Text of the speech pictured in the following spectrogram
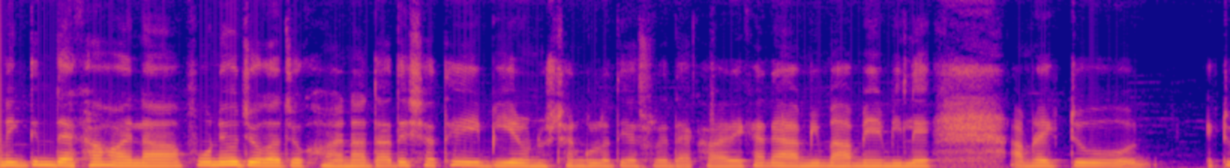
অনেক দিন দেখা হয় না, ফোনেও যোগাযোগ হয় না, তাদের সাথে এই বিয়ের অনুষ্ঠানগুলোতে আসলে দেখা হয়। এখানে আমি, মা, মেয়ে মিলে আমরা একটু একটু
